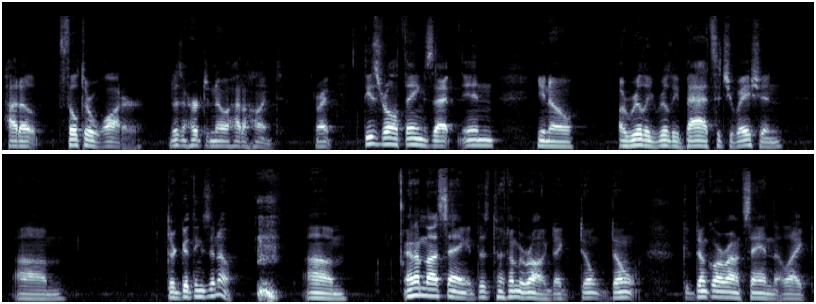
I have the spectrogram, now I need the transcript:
how to filter water. It doesn't hurt to know how to hunt. Right? These are all things that in you know, a really, really bad situation, um, they're good things to know. um, and I'm not saying this. Don't me wrong. Like, don't don't don't go around saying that like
